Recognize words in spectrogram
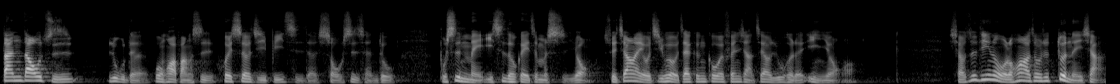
单刀直入的问话方式会涉及彼此的熟识程度，不是每一次都可以这么使用，所以将来有机会我再跟各位分享这要如何的应用哦。小智听了我的话之后就顿了一下，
